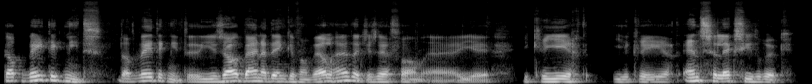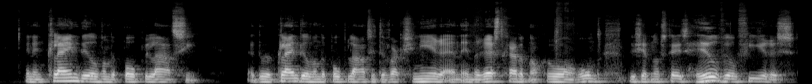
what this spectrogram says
Dat weet ik niet. Dat weet ik niet. Je zou bijna denken van wel, hè, dat je zegt van je, je, creëert, je creëert en selectiedruk in een klein deel van de populatie. Eh, door een klein deel van de populatie te vaccineren en in de rest gaat het nog gewoon rond. Dus je hebt nog steeds heel veel virus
